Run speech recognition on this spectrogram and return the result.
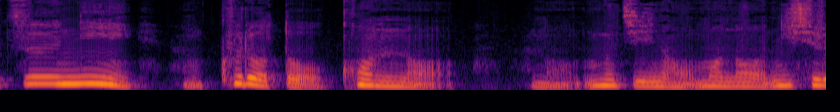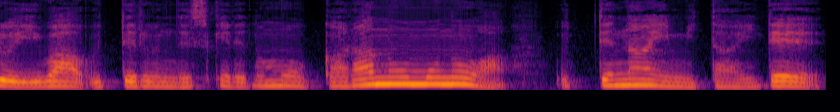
通に黒と紺のあの無地のもの2種類は売ってるんですけれども柄のものは売ってないみたいで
